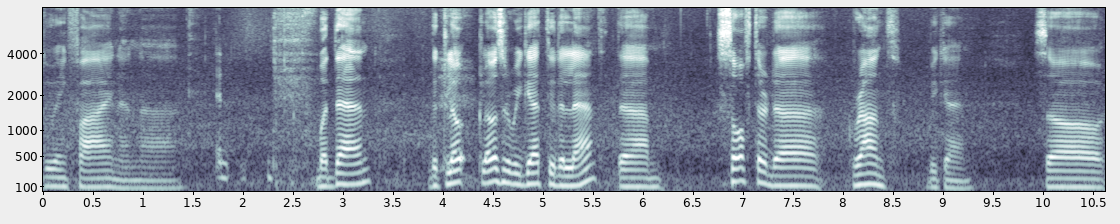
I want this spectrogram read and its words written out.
doing fine and, uh, And- but then the clo- closer we get to the land the um, softer the ground became. So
